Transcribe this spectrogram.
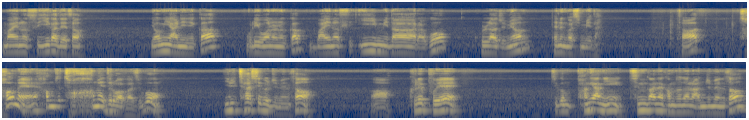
마이너스 2가 돼서 0이 아니니까 우리 원하는 값 마이너스 2입니다 라고 골라주면 되는 것입니다. 자 처음에 함수 처음에 들어와 가지고 1차식을 주면서 아 그래프에 지금 방향이 증가냐 감소냐를 안 주면서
